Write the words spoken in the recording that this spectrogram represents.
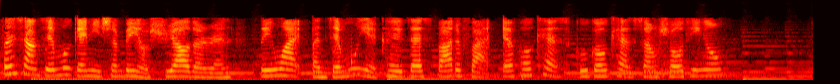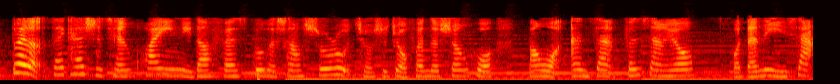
分享节目给你身边有需要的人。另外，本节目也可以在 Spotify、Apple Cast、Google Cast 上收听哦。对了，在开始前，欢迎你到 Facebook 上输入九十九分的生活，帮我按赞分享哟。我等你一下。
